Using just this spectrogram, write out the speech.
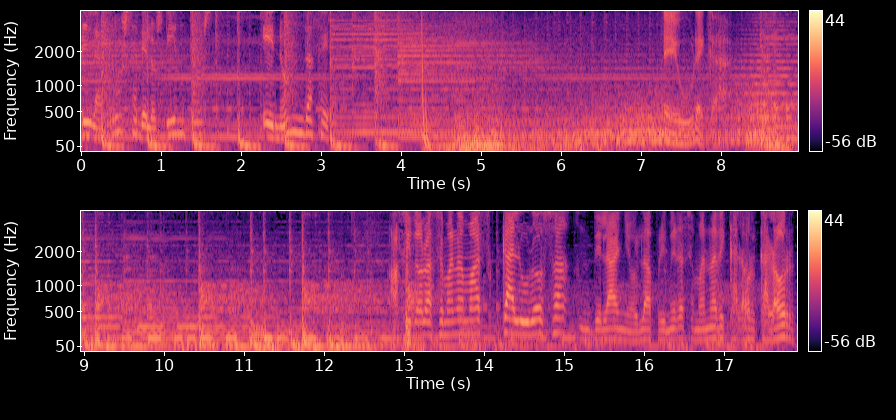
La rosa de los vientos en onda cero. Eureka. Ha sido la semana más calurosa del año, la primera semana de calor, calor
